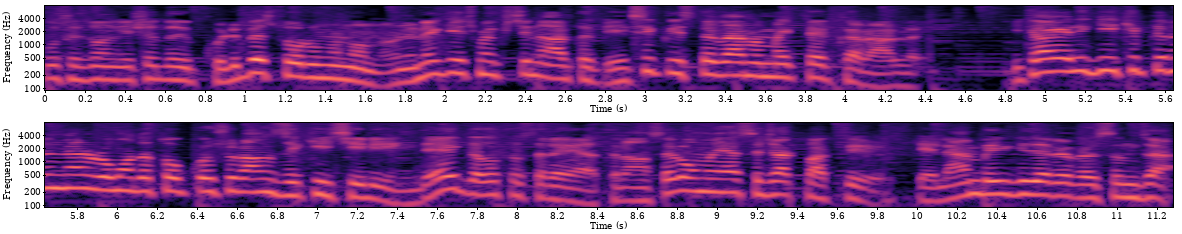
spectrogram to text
bu sezon yaşadığı kulübe sorununun önüne geçmek için artık eksik liste vermemekte kararlı. İtalya Ligi ekiplerinden Roma'da top koşuran Zeki Çelik'in de Galatasaray'a transfer olmaya sıcak baktığı gelen bilgiler arasında.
